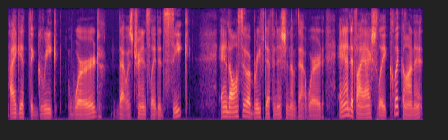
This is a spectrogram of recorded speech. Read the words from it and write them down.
I get the Greek word that was translated seek, and also a brief definition of that word. And if I actually click on it,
